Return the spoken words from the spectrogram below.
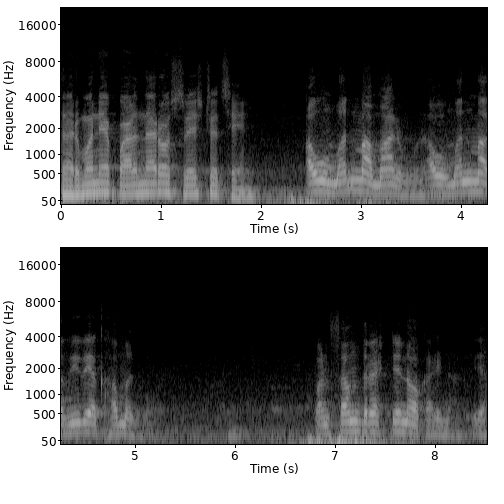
ધર્મને પાળનારો શ્રેષ્ઠ છે. આવું મનમાં માનવું આવું મનમાં વિવેક સમજવો. પણ સમદ્રષ્ટિ ન કરી નાખવી.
